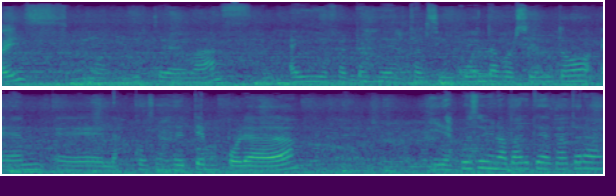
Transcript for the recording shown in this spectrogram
Levi's, como viste además hay ofertas de hasta el 50% en eh, las cosas de temporada. Y después hay una parte de acá atrás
